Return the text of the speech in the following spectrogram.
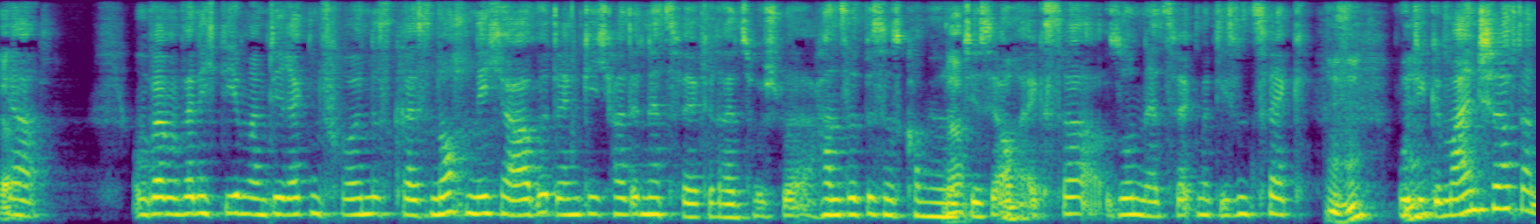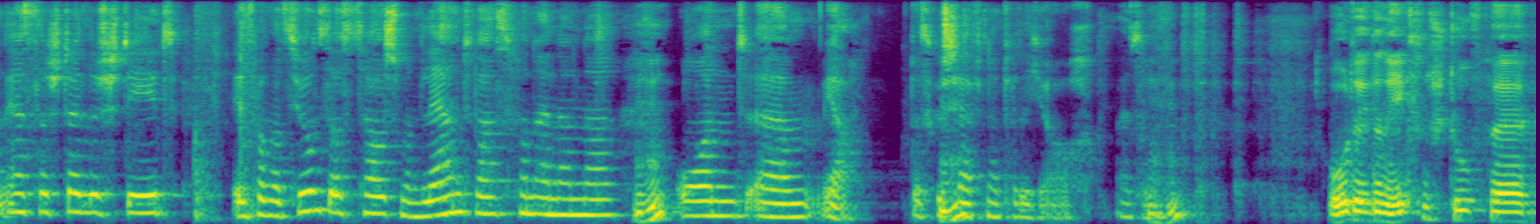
ja. ja. Und wenn, wenn ich die in meinem direkten Freundeskreis noch nicht habe, dann gehe ich halt in Netzwerke rein. Zum Beispiel Hansel Business Community ja. ist ja auch mhm. extra so ein Netzwerk mit diesem Zweck, mhm. wo mhm. die Gemeinschaft an erster Stelle steht, Informationsaustausch, man lernt was voneinander mhm. und ähm, ja, das mhm. Geschäft natürlich auch. Also mhm. Oder in der nächsten Stufe,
